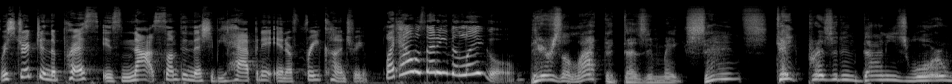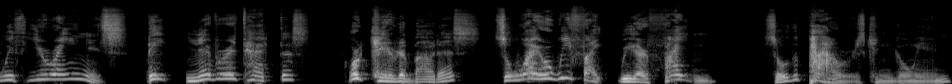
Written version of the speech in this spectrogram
Restricting the press is not something that should be happening in a free country. Like, how is that even legal? There's a lot that doesn't make sense. Take President Donnie's war with Uranus. They never attacked us or cared about us. So why are we fighting? We are fighting so the powers can go in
